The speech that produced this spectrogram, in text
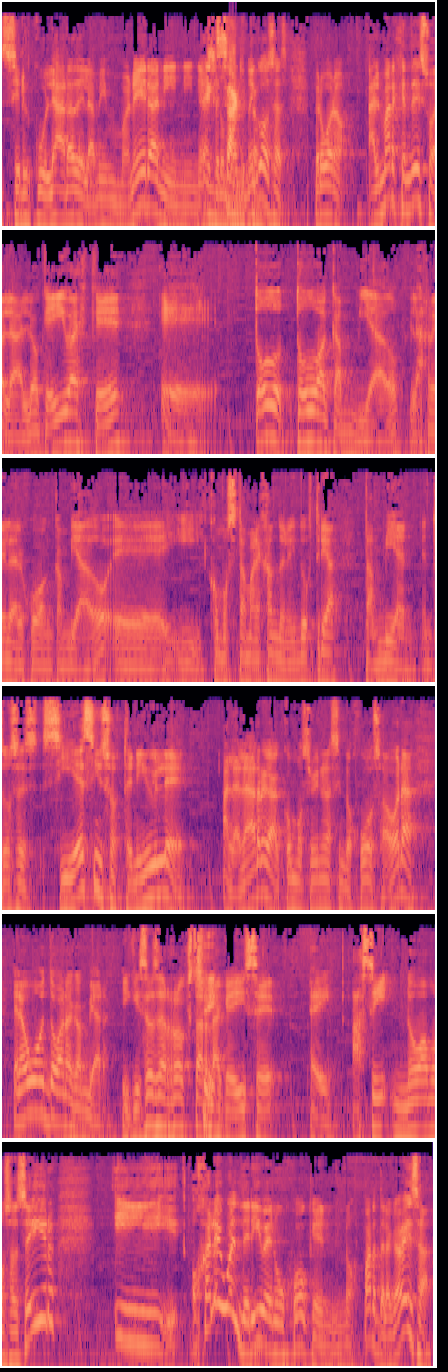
circular de la misma manera ni, ni, ni hacer un montón de cosas. Pero bueno, al margen de eso, la- lo que iba es que eh, todo, todo ha cambiado, las reglas del juego han cambiado eh, y cómo se está manejando en la industria también. Entonces, si es insostenible. A la larga, cómo se vienen haciendo juegos ahora, en algún momento van a cambiar. Y quizás es Rockstar Sí. la que dice, hey, así no vamos a seguir. Y ojalá igual derive en un juego que nos parte la cabeza.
